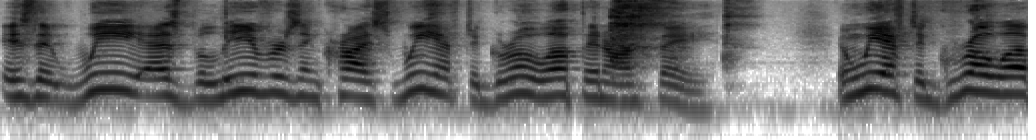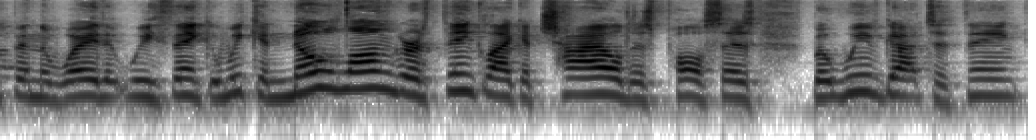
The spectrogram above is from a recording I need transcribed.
is that we, as believers in Christ, we have to grow up in our faith. And we have to grow up in the way that we think. And we can no longer think like a child, as Paul says, but we've got to think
